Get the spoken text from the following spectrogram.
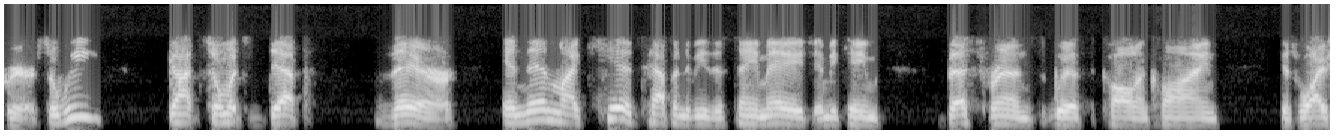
career? So we got so much depth there. And then my kids happened to be the same age and became best friends with Collin Klein, his wife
